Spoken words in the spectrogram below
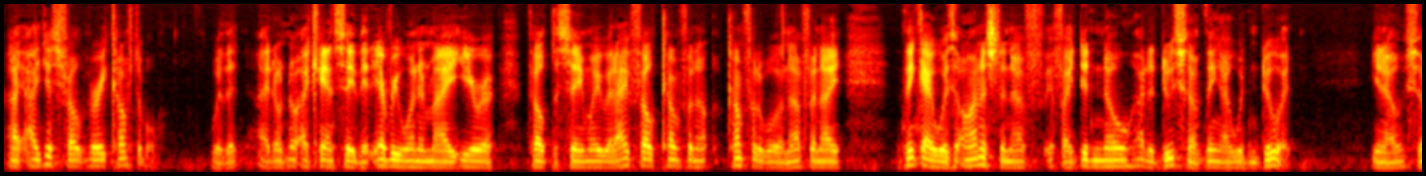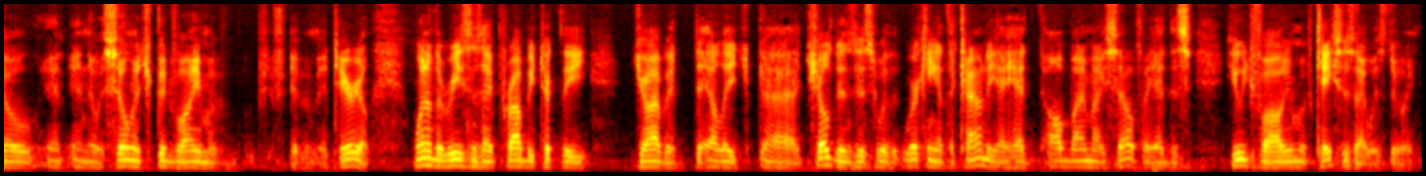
I, I just felt very comfortable with it. I don't know, I can't say that everyone in my era felt the same way, but I felt comfort, comfortable enough, and I think I was honest enough. If I didn't know how to do something, I wouldn't do it. You know, so and, and there was so much good volume of, material. One of the reasons I probably took the job at the LA uh, Children's is with working at the county. I had all by myself. I had this huge volume of cases I was doing,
